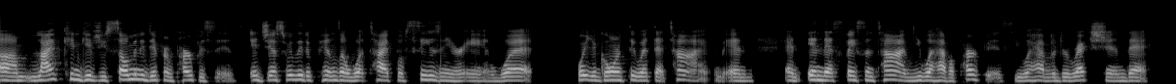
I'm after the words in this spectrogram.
um, life can give you so many different purposes. It just really depends on what type of season you're in, what what you're going through at that time, and and in that space and time, you will have a purpose. You will have a direction that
